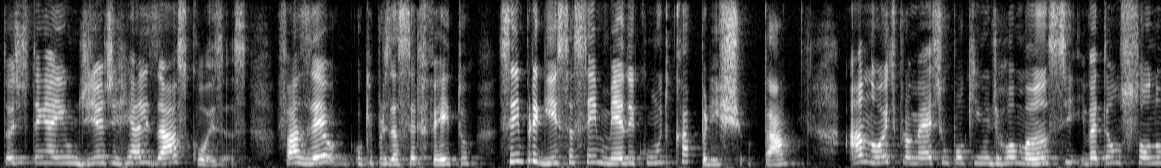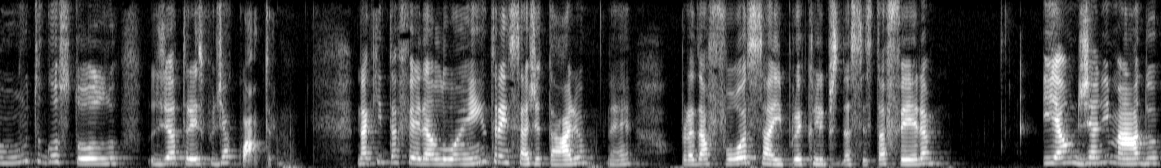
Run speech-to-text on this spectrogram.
Então a gente tem aí um dia de realizar as coisas, fazer o que precisa ser feito, sem preguiça, sem medo e com muito capricho, tá? A noite promete um pouquinho de romance e vai ter um sono muito gostoso do dia 3 para o dia 4. Na quinta-feira, a lua entra em Sagitário, né? Para dar força aí para o eclipse da sexta-feira. E é um dia animado,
